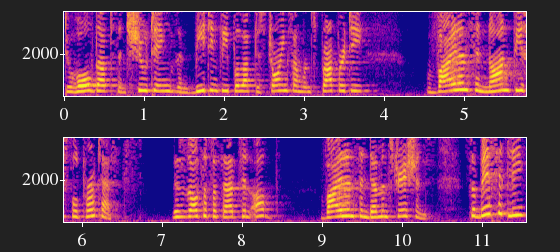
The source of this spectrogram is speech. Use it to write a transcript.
to holdups and shootings and beating people up, destroying someone's property, violence in non-peaceful protests. This is also fasad fil ard. Violence in demonstrations. So basically,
